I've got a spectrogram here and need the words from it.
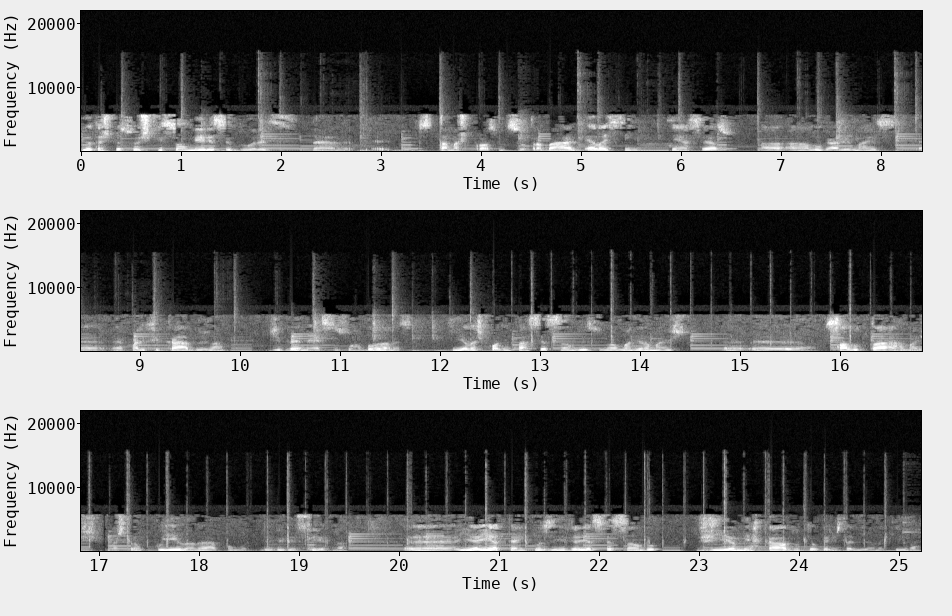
E outras pessoas que são merecedoras né, de estar mais próximo do seu trabalho, elas sim têm acesso a, a lugares mais é, é, qualificados, né? de benesses urbanas, que elas podem estar acessando isso de uma maneira mais é, é, salutar, mais, mais tranquila, né? como deveria ser. Né? E aí até inclusive aí acessando via mercado, que é o que a gente está dizendo aqui, né?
